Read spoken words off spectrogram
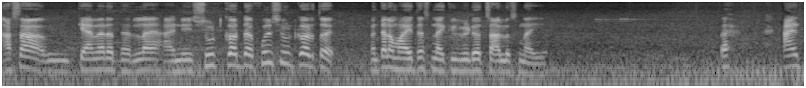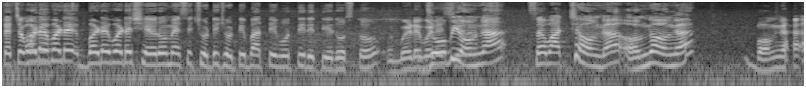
असा कॅमेरा धरलाय आणि शूट करतोय फुल शूट करतोय. पण त्याला माहीतच नाही की व्हिडिओ चालूच नाहीये. आणि बड़े त्याच्यामुळे बड़े बड़े बड़े शहरों में से छोटी छोटी बातें होती रहती है दोस्तों। बड़े बड़े जो भी शहरों- होगा सब अच्छा होगा होगा होगा। बोंगा।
